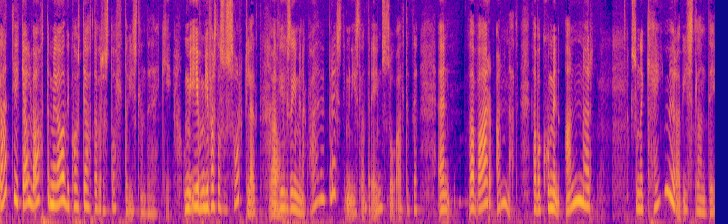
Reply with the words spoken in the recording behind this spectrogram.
gæti ég ekki alveg átta mig á því hvort ég átti að vera stolt af Íslandi eða ekki? Og mér, mér fannst það svo sorglegt Já. að ég, ég meina hvað hefur breyst? Ég meina Ísland er eins og allt þetta. En það var annað. Það var komin annar svona keimur af Íslandi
